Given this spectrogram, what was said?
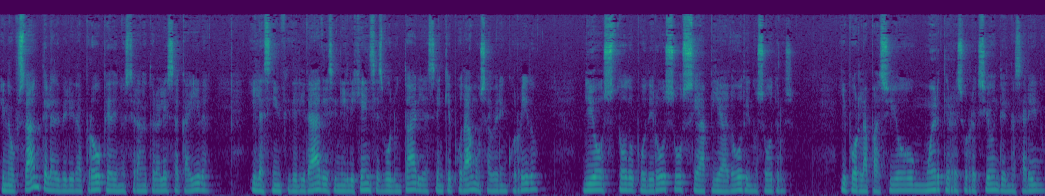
y no obstante la debilidad propia de nuestra naturaleza caída y las infidelidades y negligencias voluntarias en que podamos haber incurrido, Dios Todopoderoso se apiadó de nosotros, y por la pasión, muerte y resurrección del Nazareno,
